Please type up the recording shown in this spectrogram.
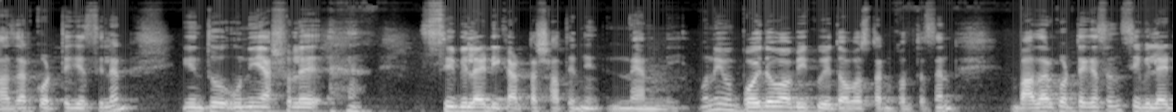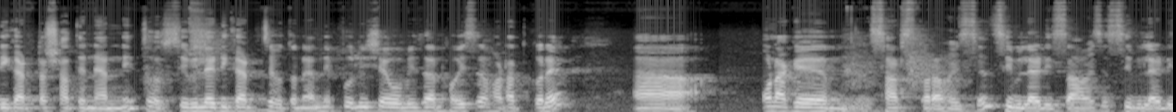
বাজার করতে গেছিলেন, কিন্তু উনি আসলে সিভিল আইডি কার্ডটা সাথে নেননি। উনি বৈধভাবেই কুয়েতে অবস্থান করতেছেন। বাজার করতে গেছেন, সিভিল আইডি কার্ডটা সাথে নেননি। তো সিভিল আইডি কার্ড যেহেতু নেননি, পুলিশে অভিযান হয়েছে, হঠাৎ করে ওনাকে সার্চ করা হয়েছে, সিভিল আইডি চাওয়া হয়েছে, সিভিল আইডি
